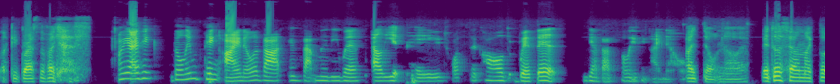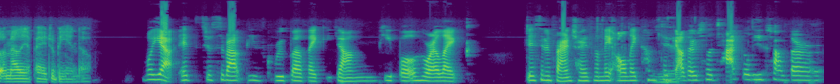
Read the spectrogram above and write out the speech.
like aggressive, I guess. Oh yeah, I think the only thing I know of that is that movie with Elliot Page. What's it called? Whip It. Yeah, that's the only thing I know. I don't know. It It does sound like something Elliot Page would be in, though. well, yeah, it's just about these group of like young people who are like disenfranchised and they all like come Yeah. together to tackle each other.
